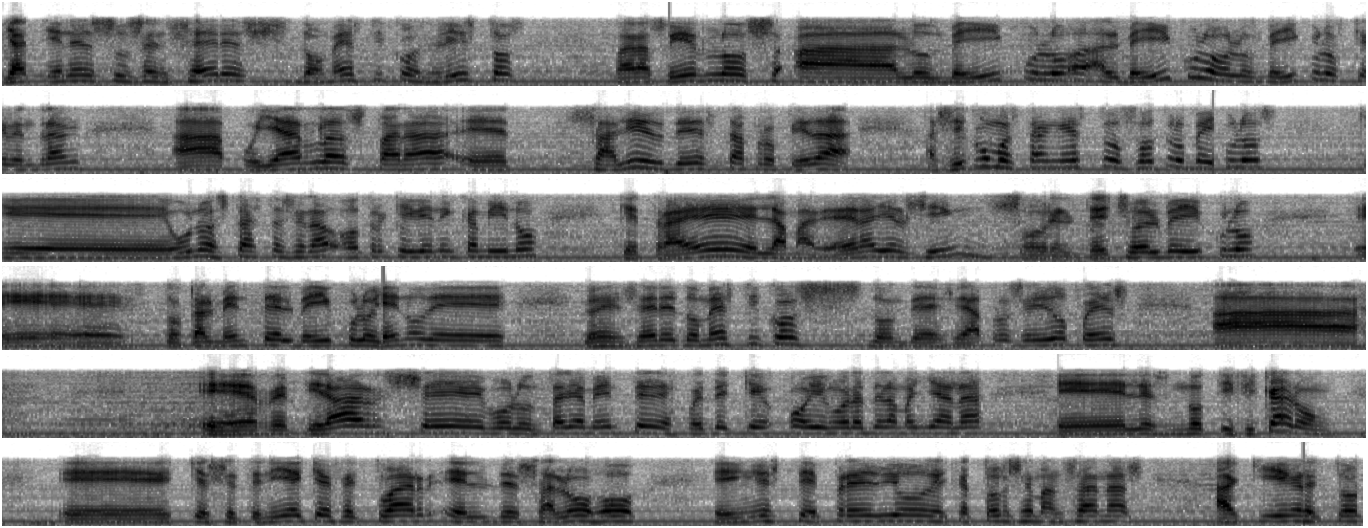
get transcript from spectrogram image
ya tienen sus enseres domésticos listos para subirlos a los vehículos, al vehículo o los vehículos que vendrán a apoyarlas para eh, salir de esta propiedad. Así como están estos otros vehículos que uno está estacionado, otro que viene en camino, que trae la madera y el zinc sobre el techo del vehículo, eh, totalmente el vehículo lleno de los enseres domésticos, donde se ha procedido pues a eh, retirarse voluntariamente después de que hoy en horas de la mañana eh, les notificaron eh, que se tenía que efectuar el desalojo en este predio de 14 manzanas aquí en el sector.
